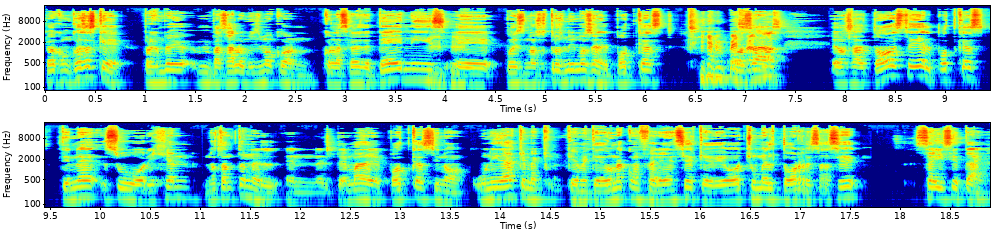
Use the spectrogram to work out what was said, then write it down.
Pero con cosas que, por ejemplo, yo- me pasa lo mismo con, con las clases de tenis. Eh, pues nosotros mismos en el podcast. Sí, empezamos. O sea, todo este día del podcast tiene su origen, no tanto en el, en el tema de podcast, sino una idea que me, que me quedó una conferencia que dio Chumel Torres hace 6, 7 años.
